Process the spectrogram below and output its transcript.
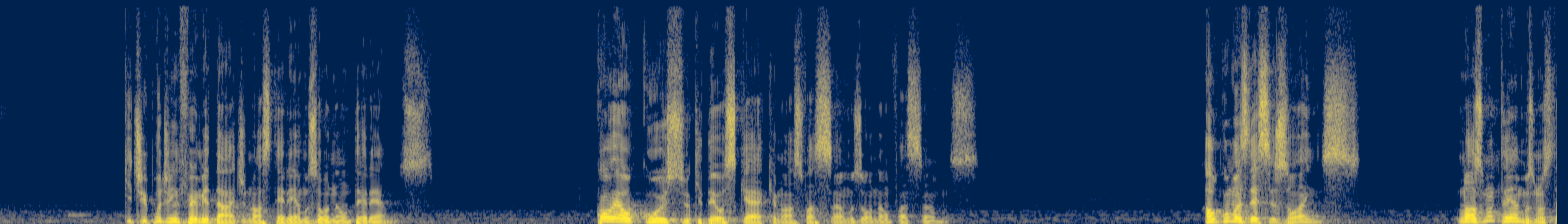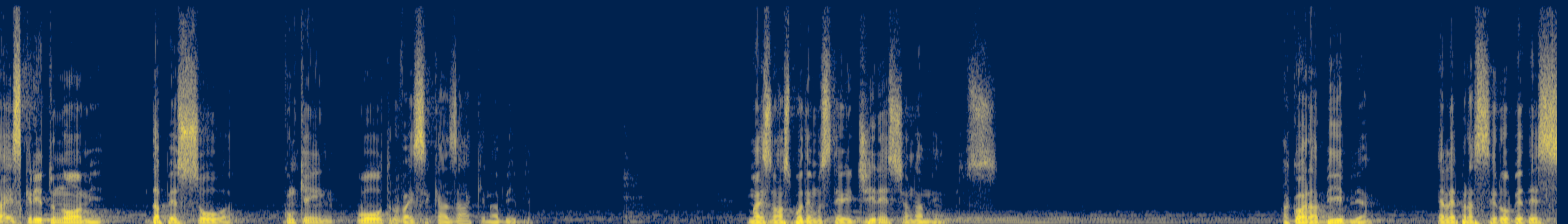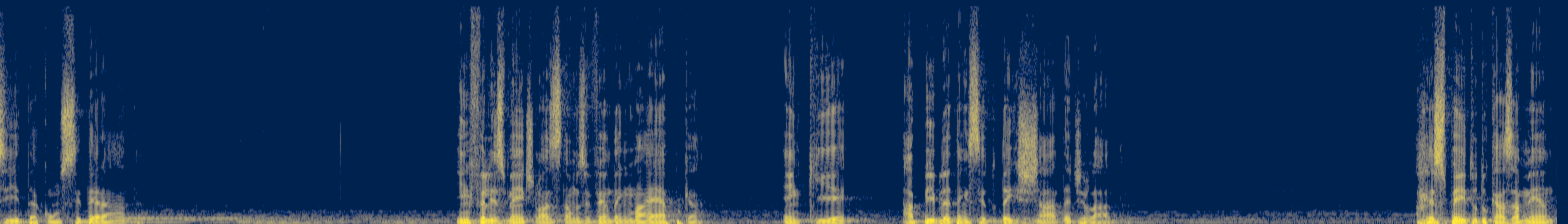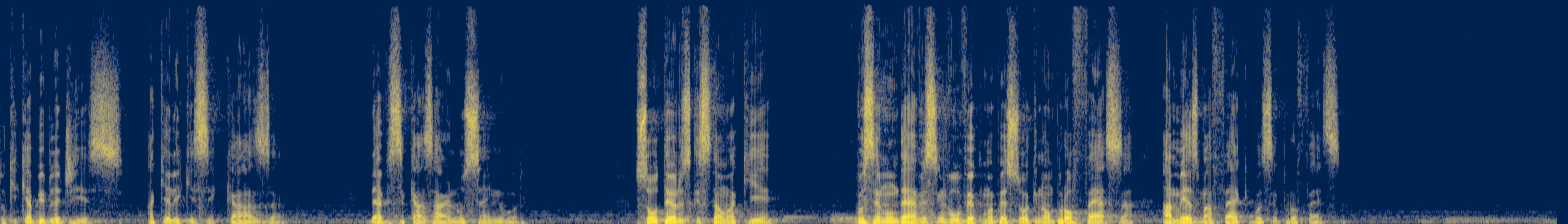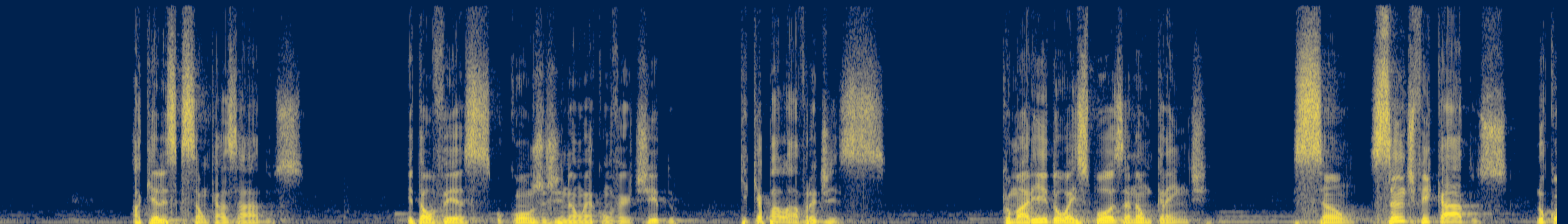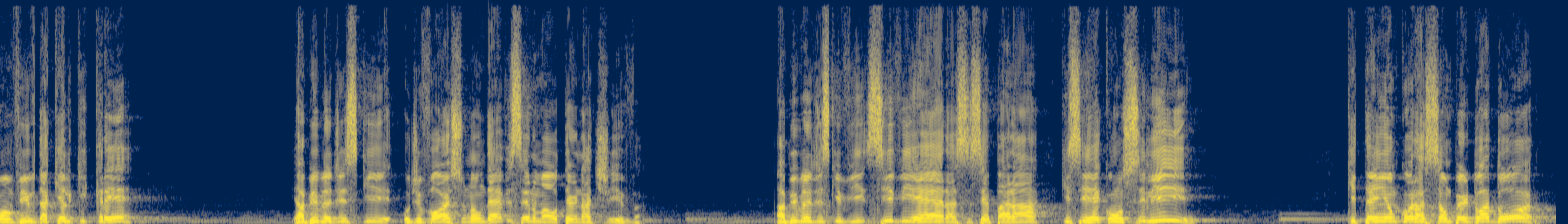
que tipo de enfermidade nós teremos ou não teremos? Qual é o curso que Deus quer que nós façamos ou não façamos? algumas decisões, nós não temos, não está escrito o nome da pessoa com quem o outro vai se casar aqui na Bíblia. Mas nós podemos ter direcionamentos. Agora a Bíblia, ela é para ser obedecida, considerada. Infelizmente, nós estamos vivendo em uma época em que a Bíblia tem sido deixada de lado. A respeito do casamento, o que, a Bíblia diz? Aquele que se casa deve se casar no Senhor. Solteiros que estão aqui, você não deve se envolver com uma pessoa que não professa a mesma fé que você professa. Aqueles que são casados, e talvez o cônjuge não é convertido, o que, que a palavra diz? Que o marido ou a esposa não crente são santificados no convívio daquele que crê. E a Bíblia diz que o divórcio não deve ser uma alternativa. A Bíblia diz que se vier a se separar, que se reconcilie, que tenha um coração perdoador.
